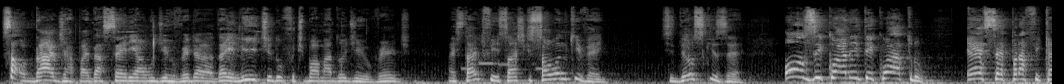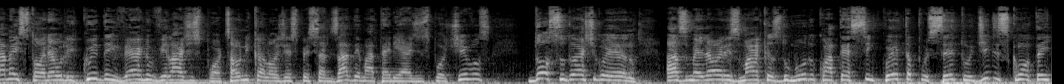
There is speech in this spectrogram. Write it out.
Saudade, rapaz, da Série A1 de Rio Verde, da elite do futebol amador de Rio Verde. Mas tá difícil, acho que só o ano que vem. Se Deus quiser. 11:44. Essa é pra ficar na história. É o Liquida Inverno Village Esportes, a única loja especializada em materiais esportivos do Sudoeste Goiano. As melhores marcas do mundo com até 50% de desconto, hein?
